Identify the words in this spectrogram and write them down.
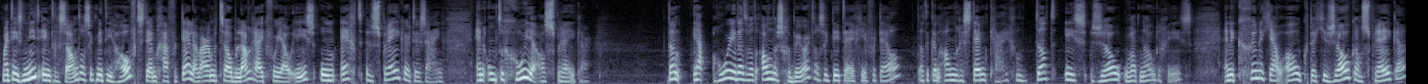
Maar het is niet interessant als ik met die hoofdstem ga vertellen waarom het zo belangrijk voor jou is om echt een spreker te zijn en om te groeien als spreker. Dan ja, hoor je dat wat anders gebeurt als ik dit tegen je vertel. Dat ik een andere stem krijg. Want dat is zo wat nodig is. En ik gun het jou ook dat je zo kan spreken.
